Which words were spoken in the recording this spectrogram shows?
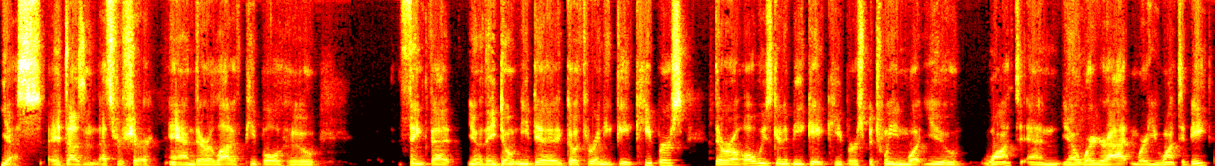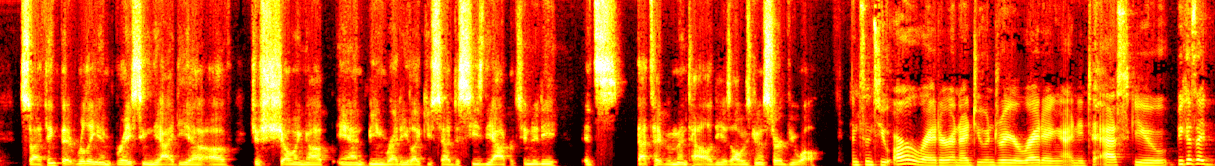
Yes, it doesn't. That's for sure. And there are a lot of people who think that you know they don't need to go through any gatekeepers. There are always going to be gatekeepers between what you want and you know where you're at and where you want to be. So I think that really embracing the idea of just showing up and being ready, like you said, to seize the opportunity. It's that type of mentality is always going to serve you well. And since you are a writer and I do enjoy your writing, I need to ask you because I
